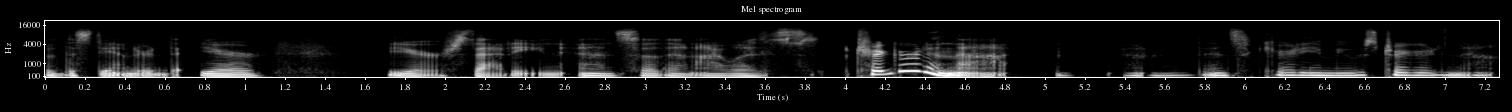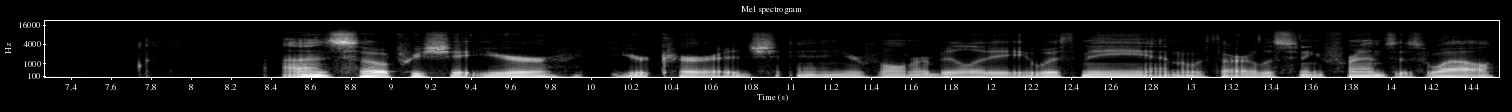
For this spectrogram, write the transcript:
of the standard that you're you're setting. And so then I was triggered in that. And the insecurity in me was triggered in that. I so appreciate your your courage and your vulnerability with me and with our listening friends as well.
